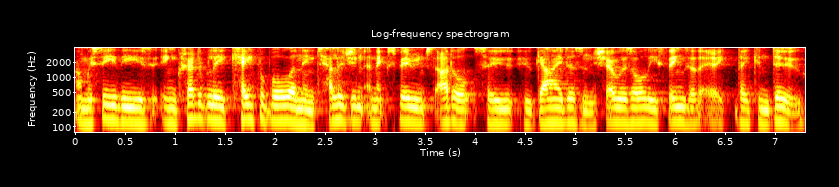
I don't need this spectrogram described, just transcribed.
and we see these incredibly capable and intelligent and experienced adults who who guide us and show us all these things that they, they can do,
